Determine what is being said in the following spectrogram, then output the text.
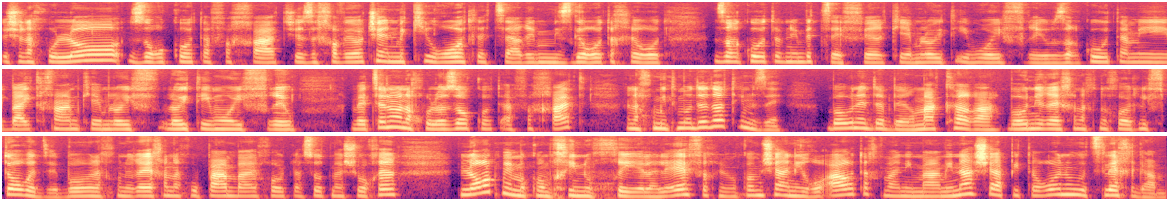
זה שאנחנו לא זורקות אף אחת, שזה חוויות שהן מכירות לצערי ממסגרות אחרות, זרקו אותם מבית ספר כי הם לא התאימו או הפריעו, זרקו אותם מבית חם כי הם לא, לא התאימו או הפריעו, ואצלנו אנחנו לא זורקות אף אחת, אנחנו מתמודדות עם זה. בואו נדבר, מה קרה, בואו נראה איך אנחנו יכולות לפתור את זה, בואו אנחנו נראה איך אנחנו פעם הבאה יכולות לעשות משהו אחר, לא רק ממקום חינוכי, אלא להפך, ממקום שאני רואה אותך ואני מאמינה שהפתרון הוא אצלך גם.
